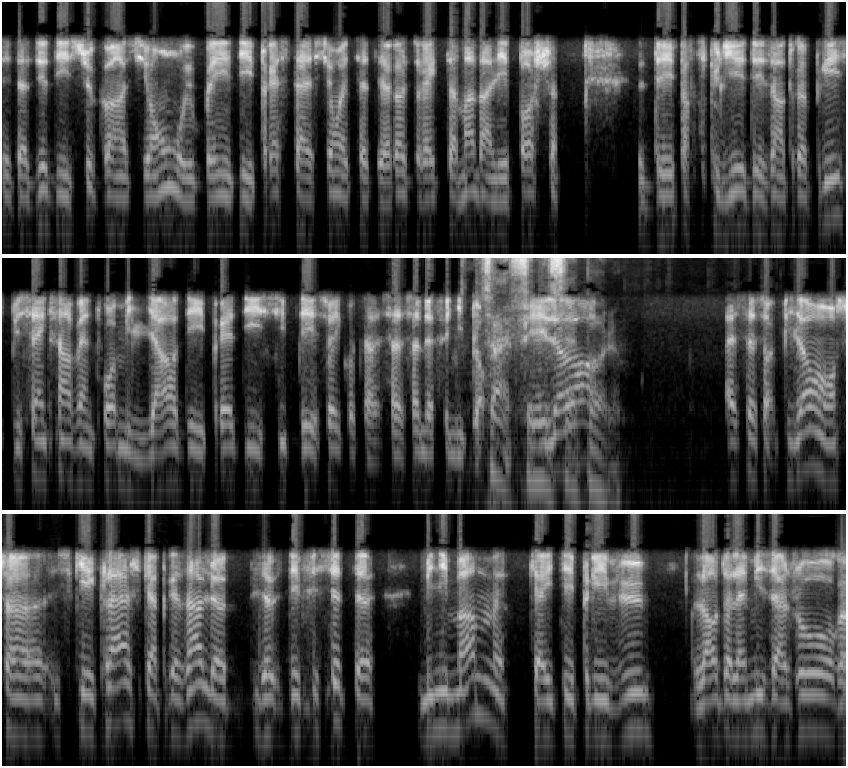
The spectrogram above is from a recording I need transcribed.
c'est-à-dire des subventions ou bien des prestations, etc., directement dans les poches des particuliers et des entreprises, puis 523 milliards des prêts, des cibles, des ça, écoute, ça, ça, ne finit pas. Ça finit pas, là. Euh, c'est ça. Puis là, on ce qui est clair jusqu'à présent, le, déficit euh, minimum qui a été prévu lors de la mise à jour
